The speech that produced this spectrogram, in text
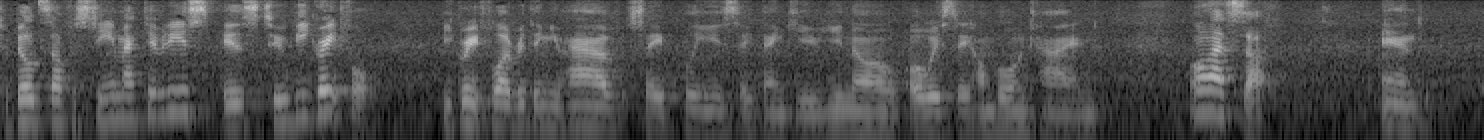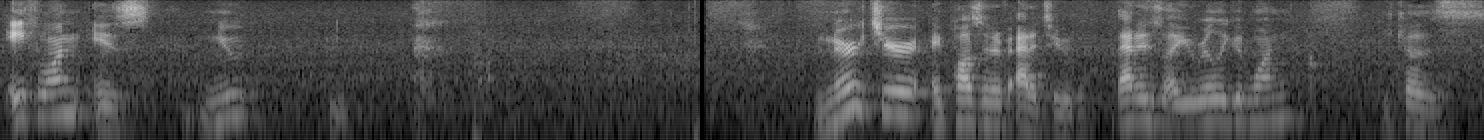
to build self-esteem activities is to be grateful. Be grateful everything you have. Say please. Say thank you. You know, always stay humble and kind. All that stuff. And eighth one is new. Nurture a positive attitude. That is a really good one because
